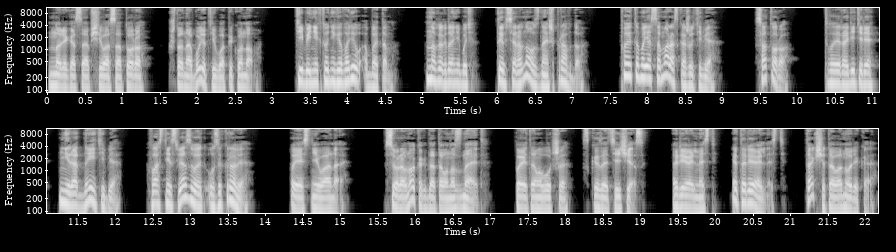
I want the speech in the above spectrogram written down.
Норика сообщила Сатору, что она будет его опекуном. «Тебе никто не говорил об этом, но когда-нибудь ты все равно узнаешь правду. Поэтому я сама расскажу тебе. Сатору, твои родители не родные тебе. Вас не связывают узы крови», — пояснила она. «Все равно когда-то он узнает, поэтому лучше сказать сейчас. Реальность — это реальность», — так считала Норика.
